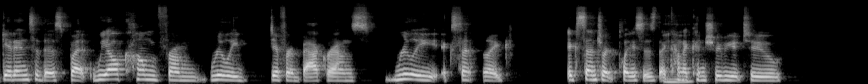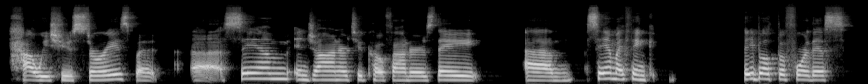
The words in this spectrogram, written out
get into this, but we all come from really different backgrounds, really like eccentric places that Mm-hmm. kind of contribute to how we choose stories. But uh, Sam and John are two co-founders. They um, Sam, I think, they both before this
